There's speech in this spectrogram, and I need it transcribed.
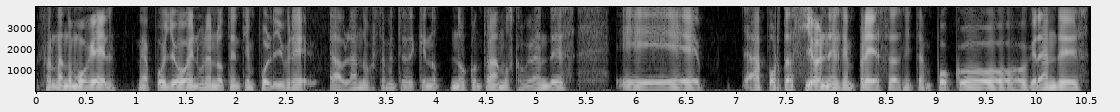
Fernando Moguel me apoyó en una nota en tiempo libre hablando justamente de que no, no contábamos con grandes eh, aportaciones de empresas ni tampoco grandes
